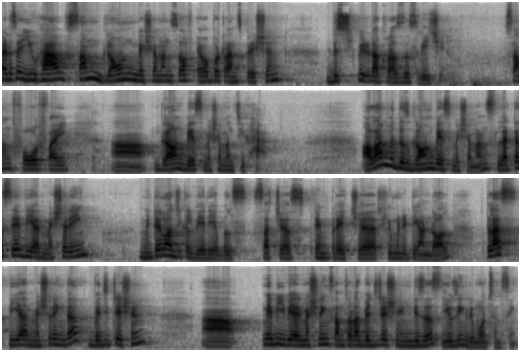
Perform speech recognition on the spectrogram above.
Let us say you have some ground measurements of evapotranspiration distributed across this region some 4 5 uh, ground based measurements you have. Along with this ground based measurements let us say we are measuring meteorological variables such as temperature, humidity and all plus we are measuring the vegetation uh, maybe we are measuring some sort of vegetation indices using remote sensing.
